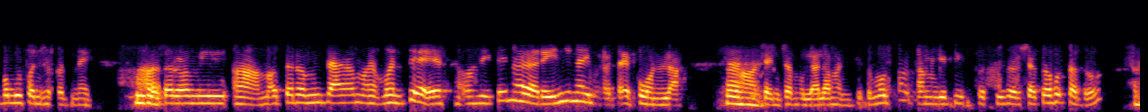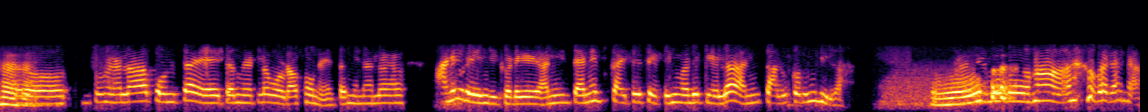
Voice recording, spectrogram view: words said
बघू पण शकत नाही. तर मी हा मग तर मी त्या म्हणते इथे ना रेंज नाही मिळत आहे फोनला त्यांच्या मुलाला म्हणते तो. मोठा होता म्हणजे तीस पस्तीस वर्षाचा होता तो. तर तो म्हणाला कोणता आहे? तर मी म्हटलं वोडाफोन आहे. तर म्हणाला आहे रेंज इकडे. आणि त्यानेच काय ते सेटिंगमध्ये केलं आणि चालू करून दिला. आणि मग हा बघा ना.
